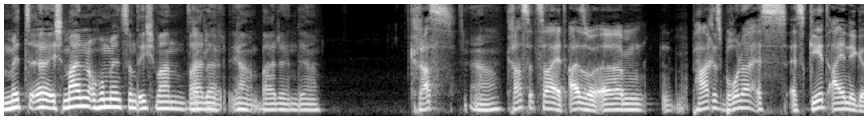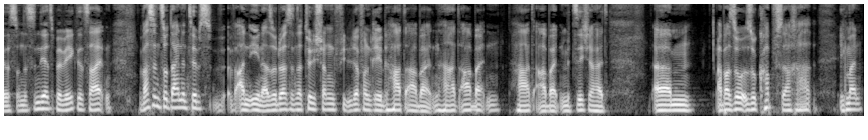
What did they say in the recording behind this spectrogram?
Mit, äh, ich meine, Hummels und ich waren beide, Zeitgleich. ja, beide in der, Krass. ja. Krasse Zeit. Also, ähm, Paris Brunner, es, es geht einiges und es sind jetzt bewegte Zeiten. Was sind so deine Tipps an ihn? Also du hast jetzt natürlich schon viel davon geredet, hart arbeiten, hart arbeiten, hart arbeiten mit Sicherheit. Ähm, aber so, so Kopfsache, ich meine,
